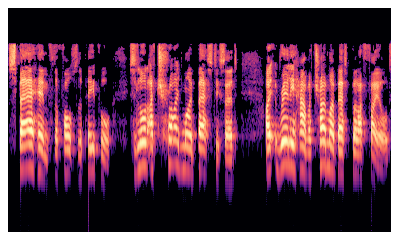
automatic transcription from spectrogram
spare him for the faults of the people. He says, Lord, I've tried my best, he said. I really have. I've tried my best, but I failed.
